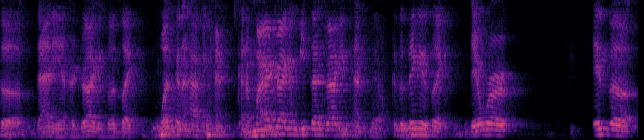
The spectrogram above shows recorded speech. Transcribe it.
to Danny and her dragon. So it's like, what's gonna happen? Can can a fire dragon beat that dragon? Can Yeah. Because the thing is, like, there were in the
